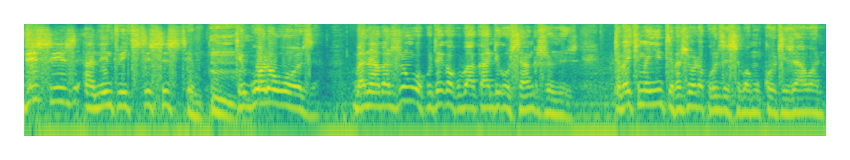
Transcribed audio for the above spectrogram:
this is an entrenched system. Tegwolowooza bano abazungu okuteeka ku bakandiko sanctions tebakimanyi nti tebasobola kukozesebwa mu kooti za wano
